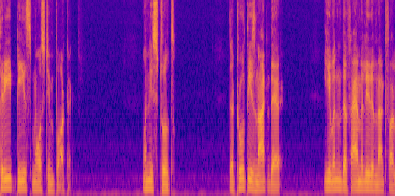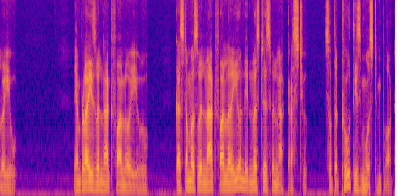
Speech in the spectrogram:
three T's most important. One is truth. The truth is not there. Even the family will not follow you. Employees will not follow you. Customers will not follow you, and investors will not trust you. So the truth is most important.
